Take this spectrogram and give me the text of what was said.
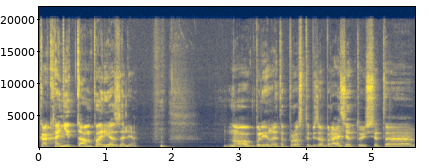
как они там порезали. Но, блин, это просто безобразие, то есть это,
